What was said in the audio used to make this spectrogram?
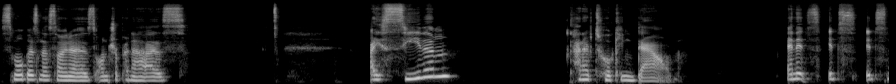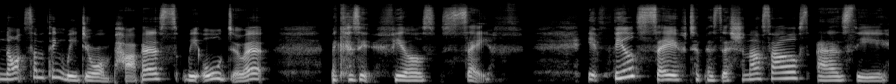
small business owners entrepreneurs I see them kind of talking down. And it's it's it's not something we do on purpose. We all do it because it feels safe. It feels safe to position ourselves as the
